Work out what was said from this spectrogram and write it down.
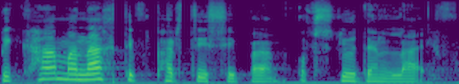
become an active participant of student life.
